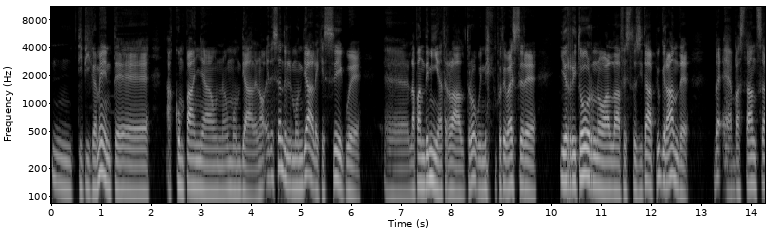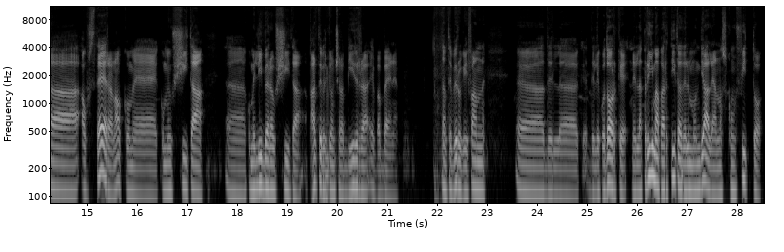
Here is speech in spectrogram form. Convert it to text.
mhmm, tipicamente accompagna un un mondiale, no, ed essendo il mondiale che segue, ehm, la pandemia tra l'altro, quindi poteva essere il ritorno alla festosità più grande, beh, è abbastanza austera, no, come come uscita, ehm, come libera uscita, a parte perché non c'è la birra e va bene. Tant'è vero che i fan, ehm, del dell'Ecuador che nella prima partita del mondiale hanno sconfitto,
